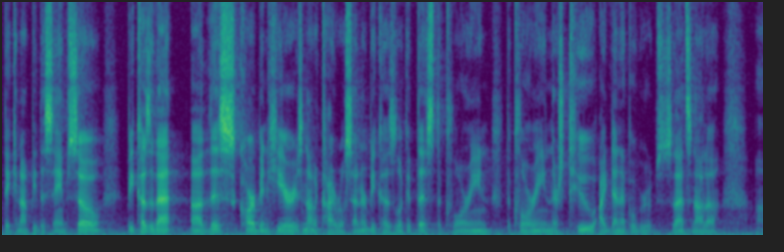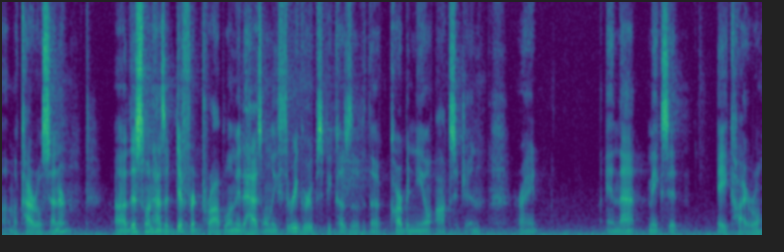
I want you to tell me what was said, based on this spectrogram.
they cannot be the same. So because of that, uh, this carbon here is not a chiral center because look at this, the chlorine, the chlorine, there's two identical groups. So that's not a, um, a chiral center. Uh, this one has a different problem. It has only three groups because of the carbonyl oxygen, right? And that makes it achiral.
